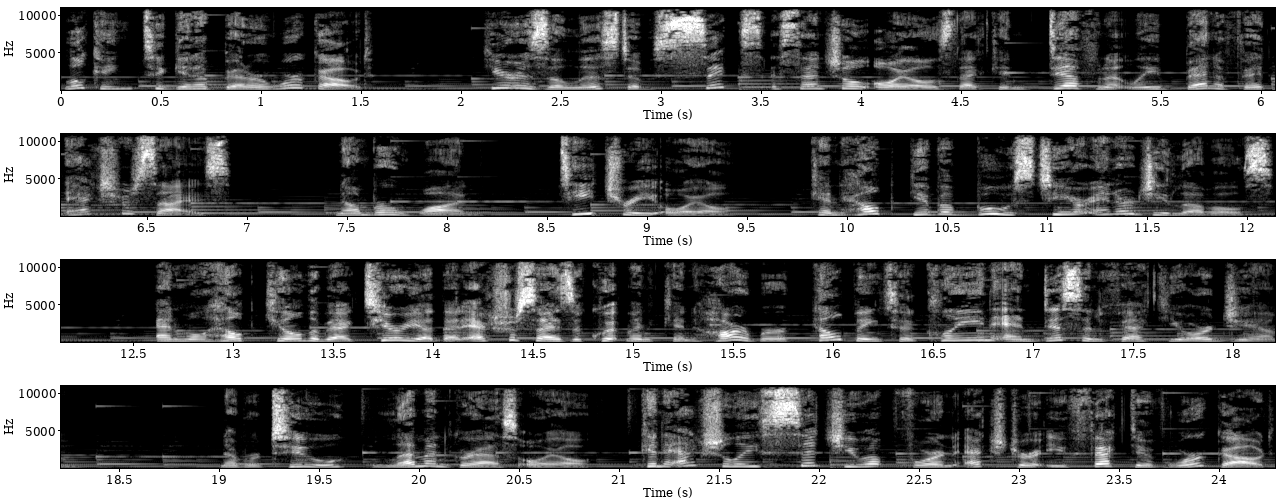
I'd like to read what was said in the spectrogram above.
looking to get a better workout. Here is a list of six essential oils that can definitely benefit exercise. Number one, tea tree oil can help give a boost to your energy levels and will help kill the bacteria that exercise equipment can harbor, helping to clean and disinfect your gym. Number two, lemongrass oil can actually set you up for an extra effective workout.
